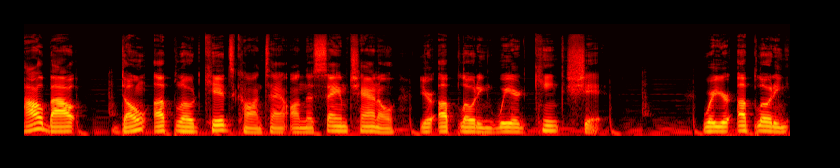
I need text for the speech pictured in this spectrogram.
How about don't upload kids content on the same channel you're uploading weird kink shit? Where you're uploading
